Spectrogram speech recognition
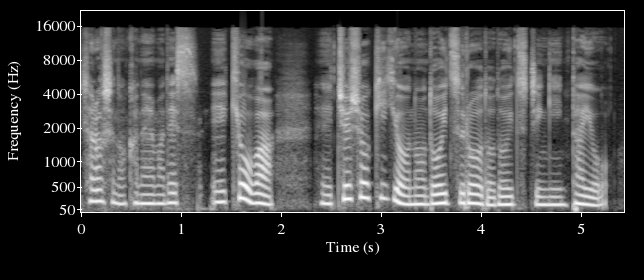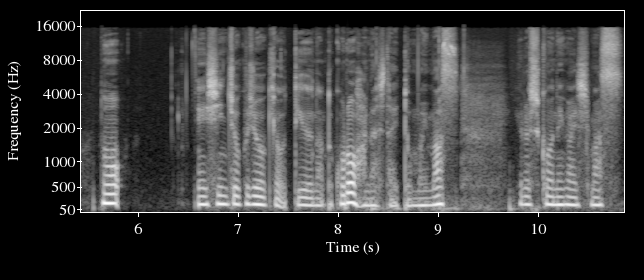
社労士の金山です。えー、今日は、えー、中小企業の同一労働同一賃金対応の、えー、進捗状況っていうようなところを話したいと思います。よろしくお願いします。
